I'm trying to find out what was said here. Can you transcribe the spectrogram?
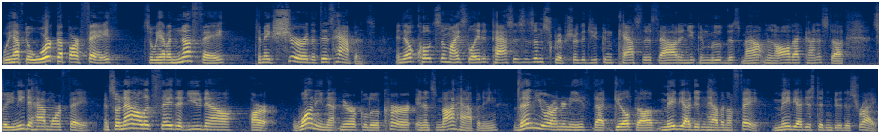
we have to work up our faith so we have enough faith to make sure that this happens. And they'll quote some isolated passages in Scripture that you can cast this out and you can move this mountain and all that kind of stuff. So you need to have more faith. And so now let's say that you now are wanting that miracle to occur and it's not happening. Then you are underneath that guilt of maybe I didn't have enough faith. Maybe I just didn't do this right.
